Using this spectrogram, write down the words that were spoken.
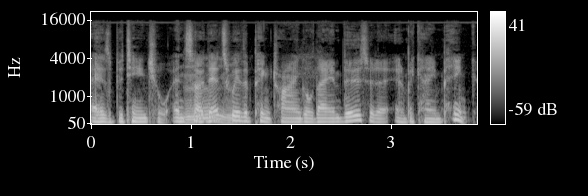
as potential. And so that's where the pink triangle, they inverted it and it became pink.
